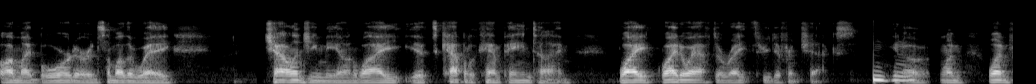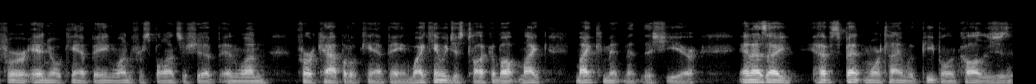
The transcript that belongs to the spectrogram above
on my board or in some other way challenging me on why it's capital campaign time. Why why do I have to write three different checks? Mm-hmm. You know, one one for annual campaign, one for sponsorship, and one for a capital campaign. Why can't we just talk about my my commitment this year? And as I have spent more time with people in colleges,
